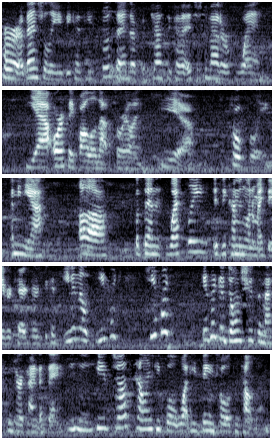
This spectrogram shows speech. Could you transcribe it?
her eventually because he's supposed to end up with Jessica. It's just a matter of when. yeah, or if they follow that storyline. Yeah, hopefully. I mean, yeah. Uh, but then Wesley is becoming one of my favorite characters because even though he's like, he's like, it's like a don't shoot the messenger kind of thing. Mm-hmm. He's just telling people what he's being told to tell them.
